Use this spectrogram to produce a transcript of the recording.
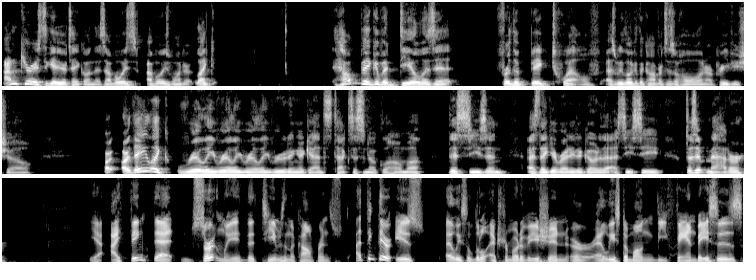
I'm curious to get your take on this. I've always I've always wondered like how big of a deal is it for the Big 12 as we look at the conference as a whole in our preview show? Are, are they like really really really rooting against Texas and Oklahoma this season as they get ready to go to the SEC? Does it matter? Yeah, I think that certainly the teams in the conference, I think there is at least a little extra motivation, or at least among the fan bases.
